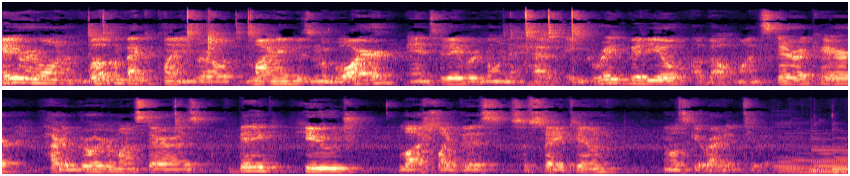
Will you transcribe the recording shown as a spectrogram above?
Hey everyone, welcome back to Plant Grow. My name is Maguire, and today we're going to have a great video about Monstera care, how to grow your Monsteras big, huge, lush like this. So stay tuned, and let's get right into it.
